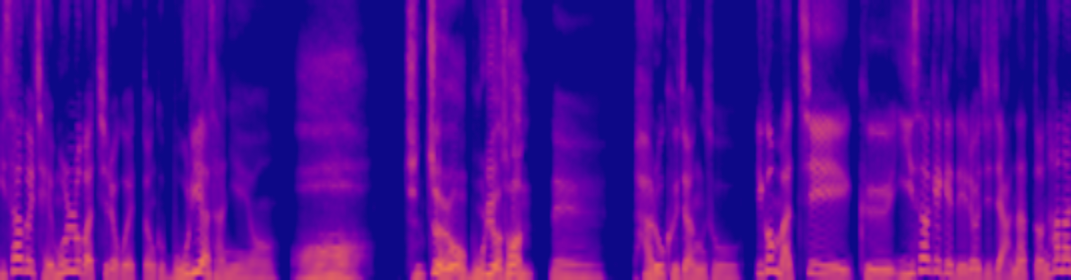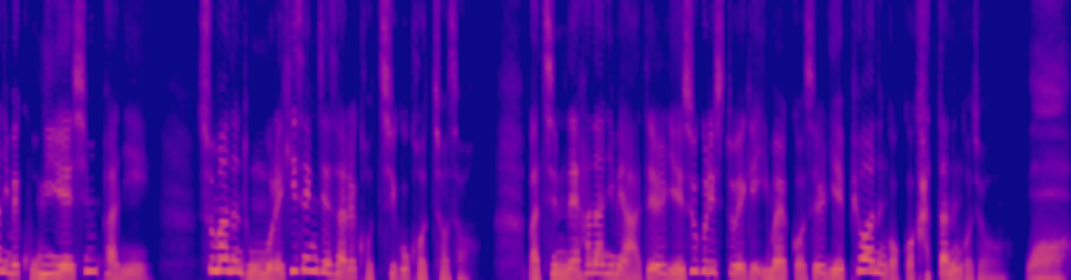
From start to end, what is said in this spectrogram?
이삭을 제물로 바치려고 했던 그 모리아산이에요. 아, 진짜요? 모리아산. 네. 바로 그 장소. 이건 마치 그 이삭에게 내려지지 않았던 하나님의 공의의 심판이 수많은 동물의 희생 제사를 거치고 거쳐서 마침내 하나님의 아들 예수 그리스도에게 임할 것을 예표하는 것과 같다는 거죠. 와,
